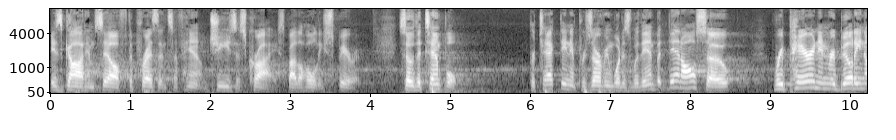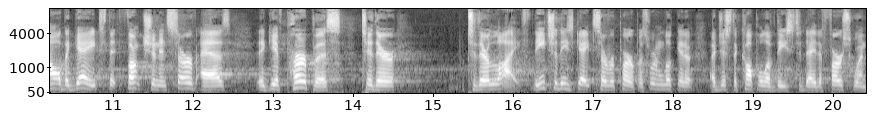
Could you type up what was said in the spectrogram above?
is God Himself, the presence of Him, Jesus Christ, by the Holy Spirit. So the temple, protecting and preserving what is within, but then also repairing and rebuilding all the gates that function and serve as, they give purpose to their to their life. Each of these gates serve a purpose. We're going to look at a, a, just a couple of these today. The first one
